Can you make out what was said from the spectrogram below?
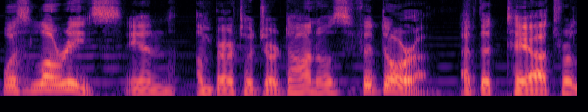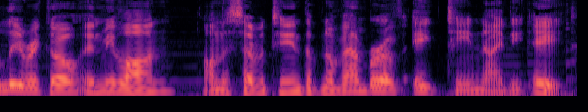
was Loris in Umberto Giordano's Fedora at the Teatro Lirico in Milan on the 17th of November of 1898.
